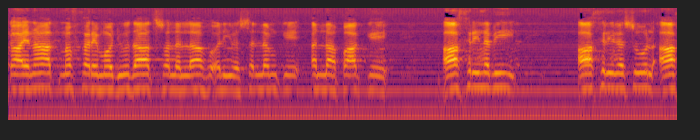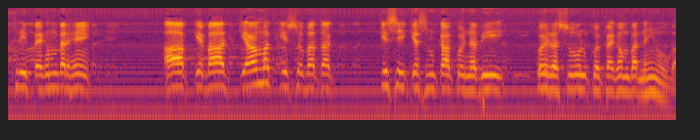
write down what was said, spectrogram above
کائنات مفخر موجودات صلی اللہ علیہ وسلم کے اللہ پاک کے آخری نبی، آخری رسول، آخری پیغمبر ہیں۔ آپ کے بعد قیامت کی صبح تک کسی قسم کا کوئی نبی، کوئی رسول، کوئی پیغمبر نہیں ہوگا۔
